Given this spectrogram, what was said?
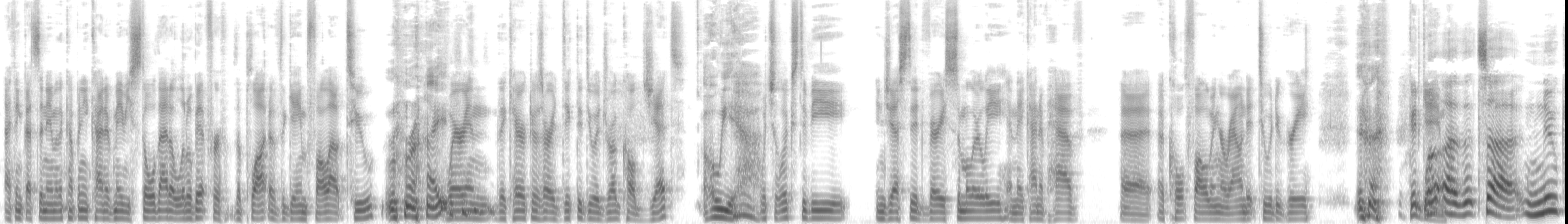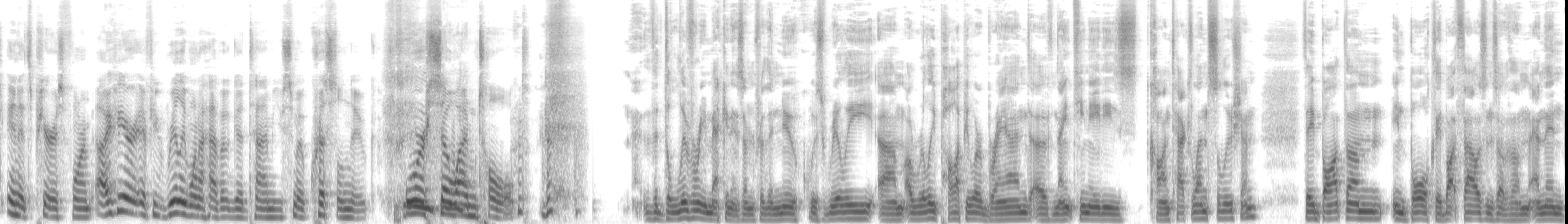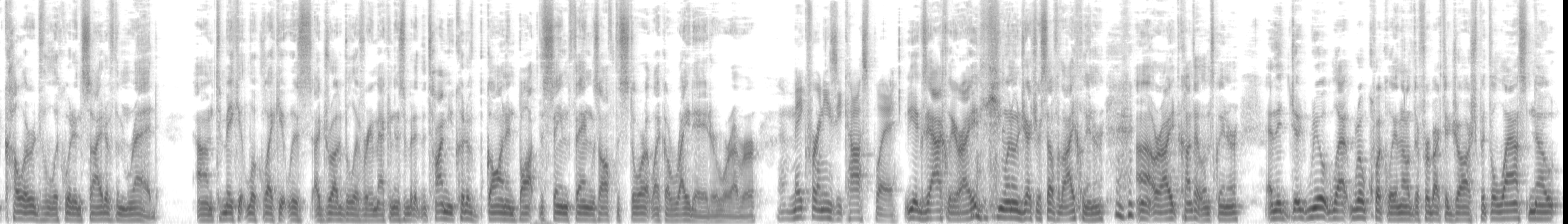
I think that's the name of the company, kind of maybe stole that a little bit for the plot of the game Fallout 2, right wherein the characters are addicted to a drug called Jet, oh yeah which looks to be ingested very similarly, and they kind of have uh, a cult following around it to a degree. Good game. Well, uh, that's uh, nuke in its purest form. I hear if you really want to have a good time, you smoke crystal nuke, or so I'm told. the delivery mechanism for the nuke was really um, a really popular brand of 1980s contact lens solution. They bought them in bulk. They bought thousands of them and then colored the liquid inside of them red um, to make it look like it was a drug delivery mechanism. But at the time, you could have gone and bought the same things off the store at like a Rite Aid or wherever. Make for an easy cosplay. Yeah, exactly right. you want to inject yourself with eye cleaner uh, or eye contact lens cleaner, and then real real quickly, and then I'll defer back to Josh. But the last note,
